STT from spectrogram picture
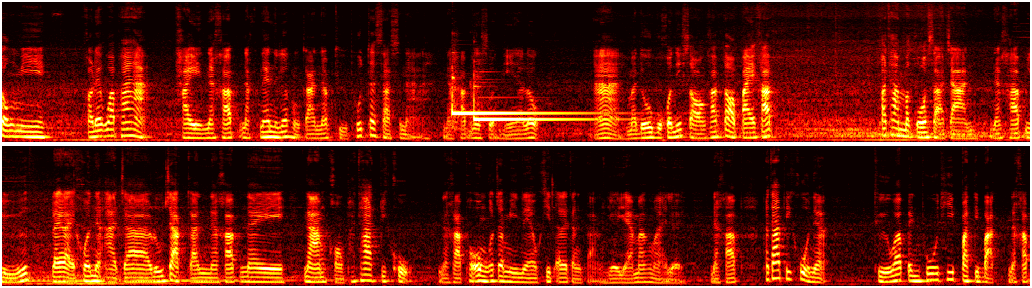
ทรงมีเขาเรียกว่าพระหะไทยนะครับหนักแน่นในเรื่องของการนับถือพุทธศาสนานะครับ ในส่วนนี้นะลูกอ่ามาดูบุคคลที่สองครับต่อไปครับ พระธรรมโกษาจารย์นะครับ หรือ หลาย ๆ คนเนี่ยอาจจะรู้จักกันนะครับในนามของพระธาตุพิขุนะครับพระองค์ก็จะมีแนวคิดอะไรต่างๆ เยอะแยะมากมายเลยนะครับ พระธาตุพิขุเนี่ยถือว่าเป็นผู้ที่ปฏิบัตินะครับ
